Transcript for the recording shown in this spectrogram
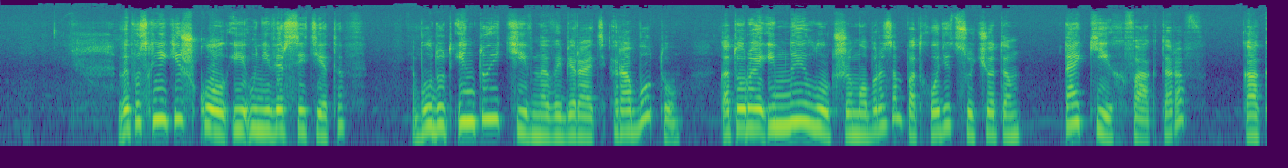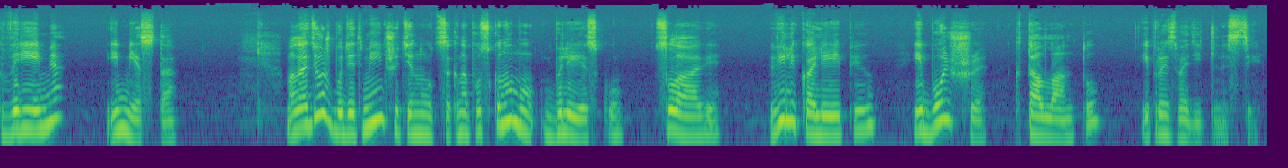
Выпускники школ и университетов будут интуитивно выбирать работу, которая им наилучшим образом подходит с учетом таких факторов, как время и место. Молодежь будет меньше тянуться к напускному блеску, славе, великолепию и больше к таланту и производительности.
